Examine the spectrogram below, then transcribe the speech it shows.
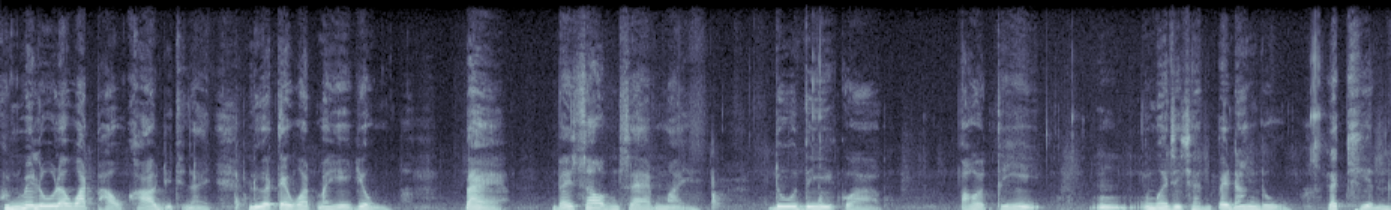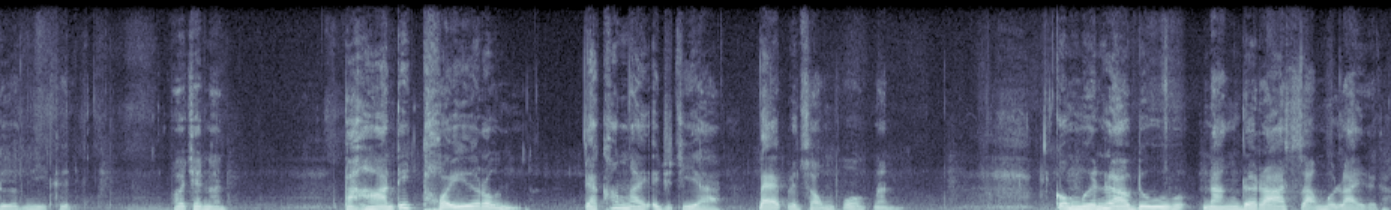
คุณไม่รู้แล้ววัดเผาข้าวอยู่ที่ไหน เหลือแต่วัดมเหยง แต่ได้ซ่อมแซมใหม่ ดูดีกว่าตอนที่เมื่อที่ฉันไปนั่งดู และเขียนเรื่องนี้ขึ้น เพราะฉะนั้น ทหารที่ถอยร่นจากข้างในอยุธยาแตกเป็นสองพวกนั้น ก็เหมือนเราดูหนังเดอะราสซามูไรเลยค่ะ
